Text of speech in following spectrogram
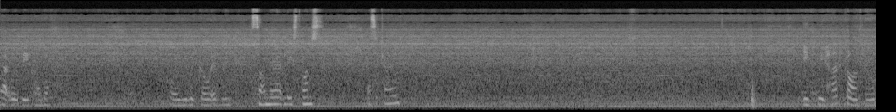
That would be kind of where you would go every summer at least once as a child. If we had gone through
